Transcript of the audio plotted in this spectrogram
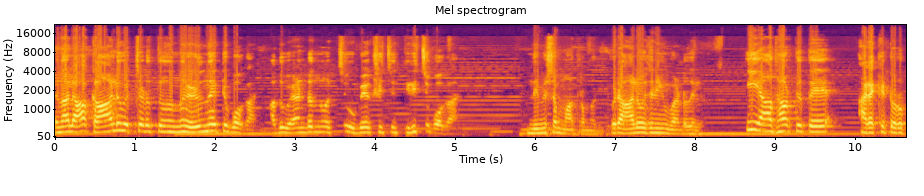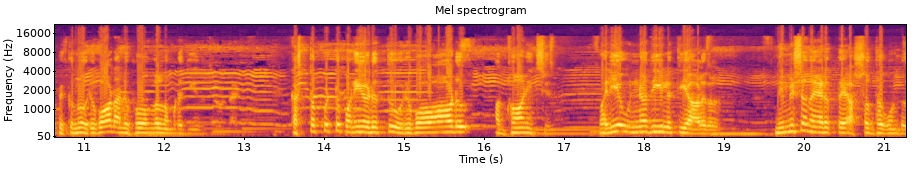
എന്നാൽ ആ കാൽ വെച്ചെടുത്ത് നിന്ന് എഴുന്നേറ്റ് പോകാൻ അത് വേണ്ടെന്ന് വെച്ച് ഉപേക്ഷിച്ച് തിരിച്ചു പോകാൻ നിമിഷം മാത്രം മതി. ഒരു ആലോചനയും വേണ്ടതില്ല. ഈ യാഥാർത്ഥ്യത്തെ അരക്കിട്ടുറപ്പിക്കുന്ന ഒരുപാട് അനുഭവങ്ങൾ നമ്മുടെ ജീവിതത്തിലുണ്ടായിരുന്നു കഷ്ടപ്പെട്ട് പണിയെടുത്ത് ഒരുപാട് അധ്വാനിച്ച് വലിയ ഉന്നതിയിലെത്തിയ ആളുകൾ നിമിഷ നേരത്തെ അശ്രദ്ധ കൊണ്ട്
